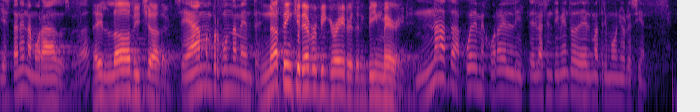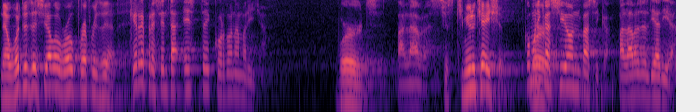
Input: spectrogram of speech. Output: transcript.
Y están enamorados, ¿verdad? They love each other. Se aman profundamente. Nothing could ever be greater than being married. Nada puede mejorar el, el asentimiento del matrimonio recién. Now, what does this yellow rope represent? ¿Qué representa este cordón amarillo? Words. Palabras. Just communication. Words. Comunicación básica, palabras del día a día.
